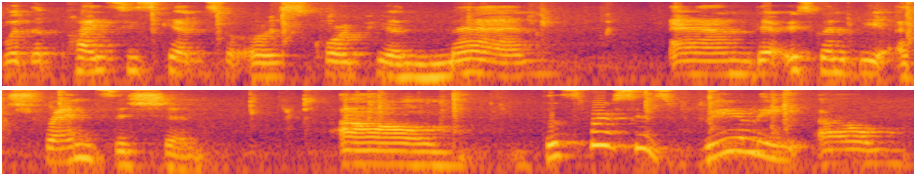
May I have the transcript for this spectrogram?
with a Pisces, Cancer, or a Scorpion man, and there is going to be a transition. Um, this person is really um,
